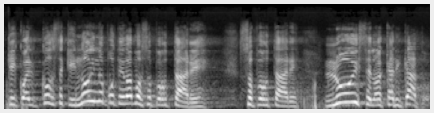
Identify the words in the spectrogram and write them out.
che qualcosa che noi non potevamo sopportare, sopportare, lui se lo ha caricato.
